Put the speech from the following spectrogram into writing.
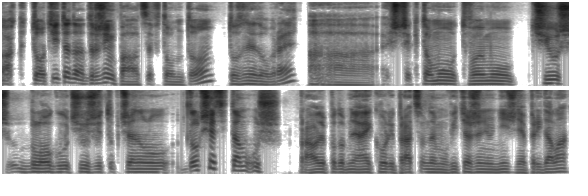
Tak to ti teda držím palce v tomto, to znie dobre. A ešte k tomu tvojmu, či už blogu, či už YouTube channelu, dlhšie si tam už pravdepodobne aj kvôli pracovnému vyťaženiu nič nepridala.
